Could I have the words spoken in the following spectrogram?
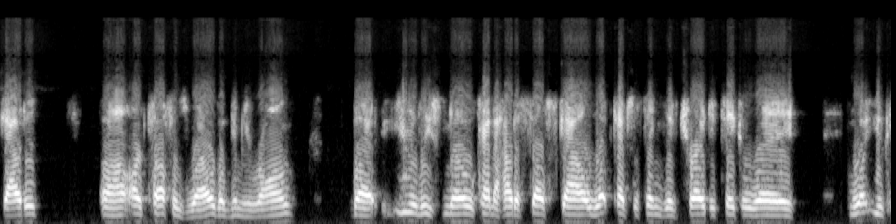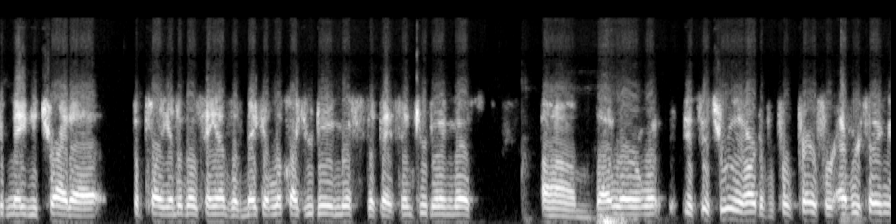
scouted uh, are tough as well. Don't get me wrong, but you at least know kind of how to self scout, what types of things they've tried to take away, what you could maybe try to to play into those hands and make it look like you're doing this, that they think you're doing this. Um, but we're, we're, it's it's really hard to prepare for everything,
